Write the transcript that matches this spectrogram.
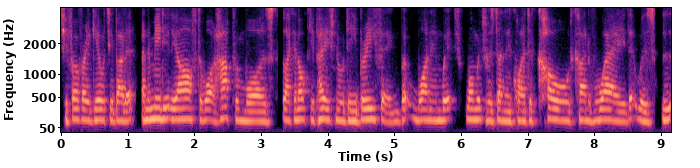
She felt very guilty about it. And immediately after what happened was like an occupational debriefing, but one in which one which was done in quite a cold kind of way that was l-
